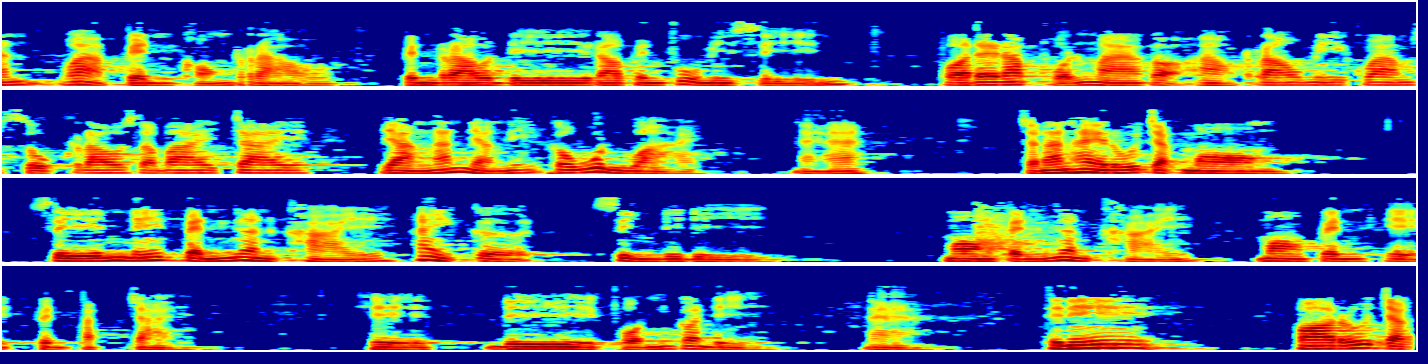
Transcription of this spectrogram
นั้นว่าเป็นของเรา เป็นเราดีเราเป็นผู้มีศีล พอได้รับผลมาก็อ้าวเรามีความสุขเราสบายใจ อย่างนั้นอย่างนี้ก็วุ่นวายนะฮะฉะนั้นให้รู้จักมอง ศีลนี้เป็นเงื่อนไขให้เกิดสิ่งดีๆ มองเป็นเงื่อนไข มองเป็นเหตุเป็นปัจจัย เหตุดีผลก็ดีนะทีนี้พอรู้จัก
